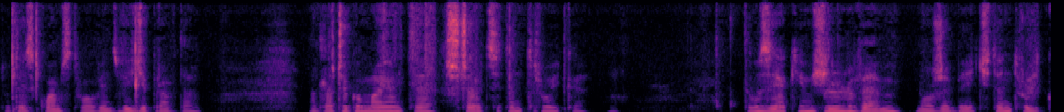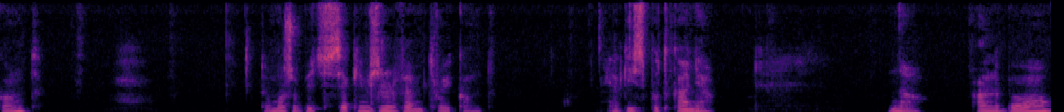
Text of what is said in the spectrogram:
tutaj jest kłamstwo, więc wyjdzie prawda. A dlaczego mają te szczelcy tę trójkę? Tu z jakimś lwem może być ten trójkąt. Tu może być z jakimś lwem trójkąt. Jakieś spotkania. No. Albo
